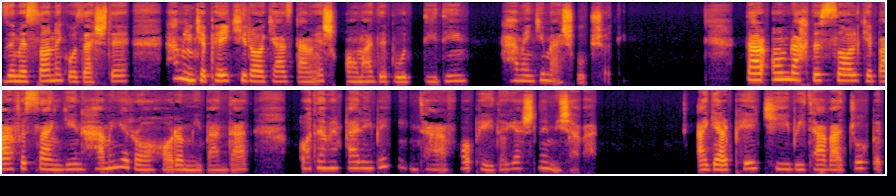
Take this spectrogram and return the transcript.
زمستان گذشته همین که پیکی را که از دمشق آمده بود دیدیم همگی مشکوک شدیم. در آن وقت سال که برف سنگین همه راه ها را میبندد آدم غریبه این طرف ها پیدایش نمی شود. اگر پیکی بی توجه به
